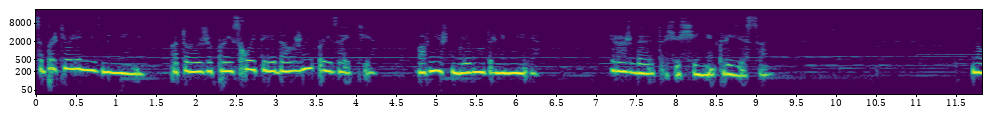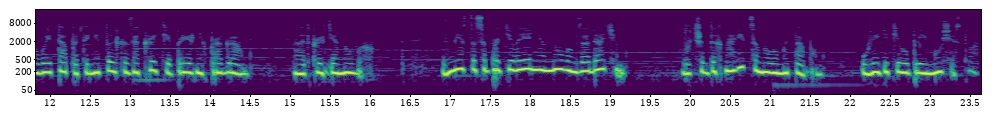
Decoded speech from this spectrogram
Сопротивление изменениям, которые уже происходят или должны произойти во внешнем или внутреннем мире, и рождают ощущение кризиса. Новый этап — это не только закрытие прежних программ, но и открытие новых. Вместо сопротивления новым задачам Лучше вдохновиться новым этапом, увидеть его преимущества,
